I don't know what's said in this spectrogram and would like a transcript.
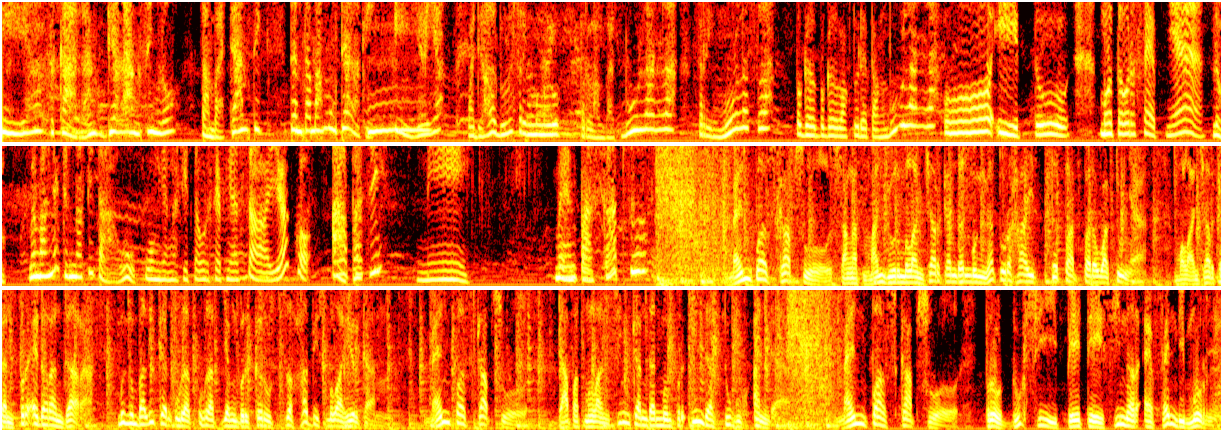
Iya. Sekarang dia langsing loh. Tambah cantik dan tambah muda lagi. Iya ya. Padahal dulu sering mengeluh terlambat bulan lah, sering mules lah, pegal-pegal waktu datang bulan lah. Oh itu, mau tahu resepnya? Loh, memangnya Jeng Nati tahu? Wong yang ngasih tahu resepnya saya kok. Apa sih? Nih, Menpas kapsul. Menpas Kapsul sangat manjur melancarkan dan mengatur haid tepat pada waktunya, melancarkan peredaran darah, mengembalikan urat-urat yang berkerut sehabis melahirkan. Menpas Kapsul dapat melangsingkan dan memperindah tubuh Anda. Menpas Kapsul, produksi PT Sinar Effendi Murni.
